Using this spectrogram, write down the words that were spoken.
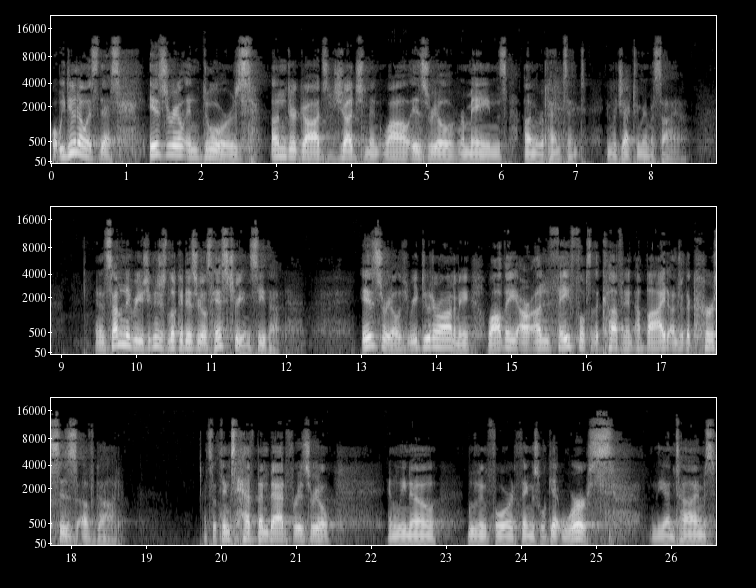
What we do know is this Israel endures under God's judgment while Israel remains unrepentant in rejecting their Messiah. And in some degrees, you can just look at Israel's history and see that. Israel, if you read Deuteronomy, while they are unfaithful to the covenant, abide under the curses of God. And so things have been bad for Israel, and we know moving forward things will get worse in the end times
